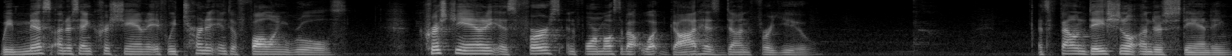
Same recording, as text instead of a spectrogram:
We misunderstand Christianity if we turn it into following rules. Christianity is first and foremost about what God has done for you. It's foundational understanding.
